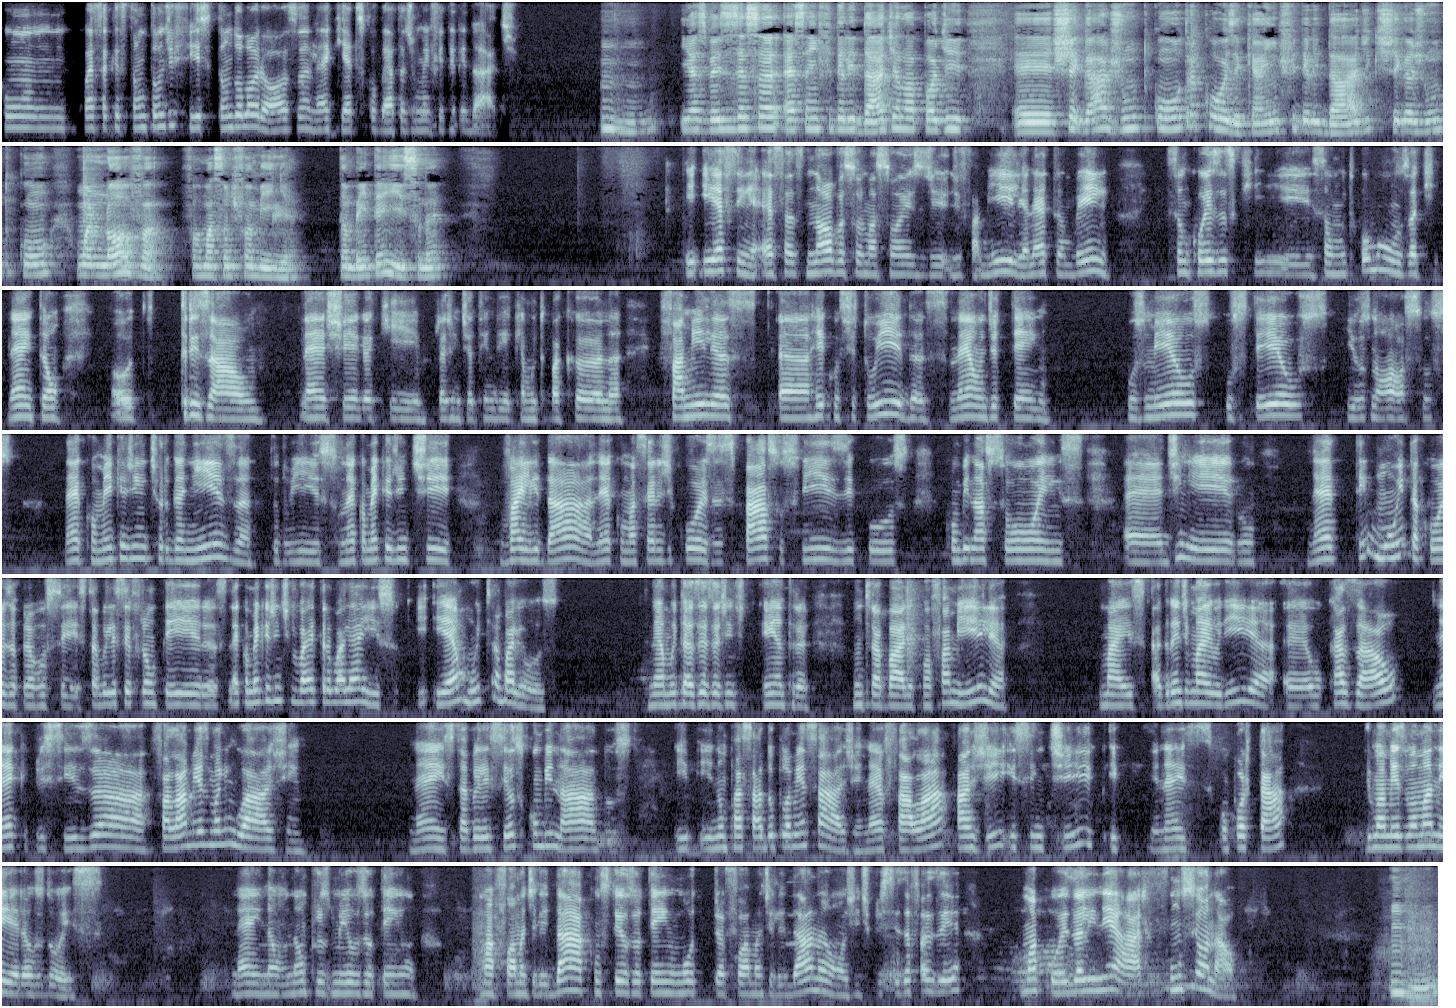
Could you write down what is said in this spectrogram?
com, com essa questão tão difícil, tão dolorosa, né? Que é a descoberta de uma infidelidade. Uhum. E às vezes essa, essa infidelidade ela pode é, chegar junto com outra coisa, que é a infidelidade que chega junto com uma nova formação de família. Também tem isso, né? E, e assim, essas novas formações de, de família, né, também são coisas que são muito comuns aqui, né? Então, o trisal, né, chega aqui para a gente atender, que é muito bacana. Famílias uh, reconstituídas, né, onde tem os meus, os teus e os nossos, né? Como é que a gente organiza tudo isso, né? Como é que a gente vai lidar, né, com uma série de coisas, espaços físicos, combinações, é, dinheiro, né? Tem muita coisa para você estabelecer fronteiras, né? Como é que a gente vai trabalhar isso? E, e é muito trabalhoso, né? Muitas vezes a gente entra num trabalho com a família mas a grande maioria é o casal, né, que precisa falar a mesma linguagem, né, estabelecer os combinados e, e não passar dupla mensagem, né, falar, agir e sentir e, né, se comportar de uma mesma maneira os dois, né, e não, não para os meus eu tenho uma forma de lidar, com os teus eu tenho outra forma de lidar, não, a gente precisa fazer uma coisa linear, funcional. Uhum.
